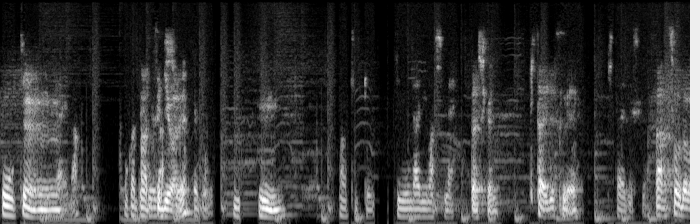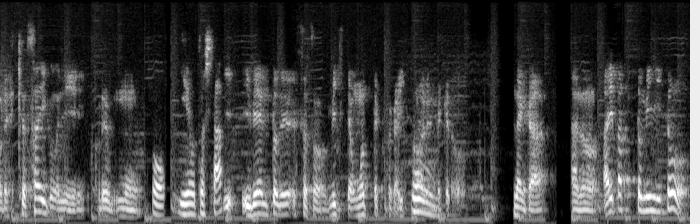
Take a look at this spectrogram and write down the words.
後継みたいなのが出るらしいけど、うん。まあちょっと気になりますね。確かに。期待ですね。期待ですね。あ、そうだ、俺、今日最後に、これもう、お、言おうとした？イイベントで、そうそう、見てて思ったことが一個あるんだけど、なんか、あの、iPad mini と、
